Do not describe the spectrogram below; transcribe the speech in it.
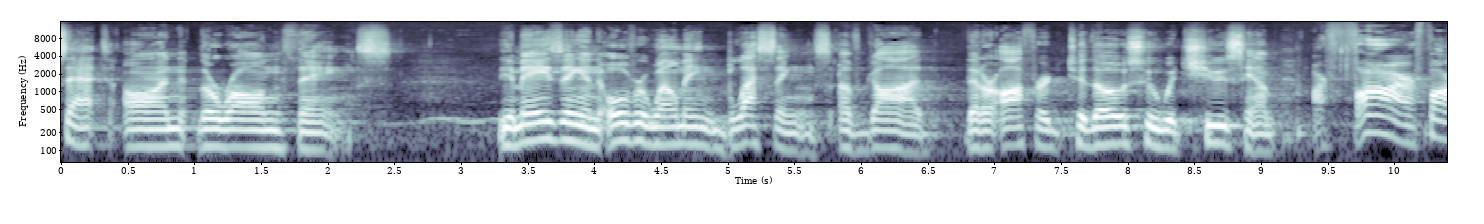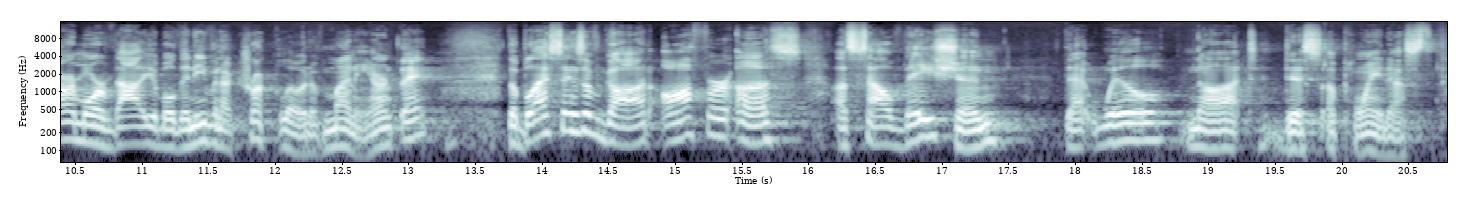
set on the wrong things. The amazing and overwhelming blessings of God that are offered to those who would choose Him are far, far more valuable than even a truckload of money, aren't they? The blessings of God offer us a salvation that will not disappoint us.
